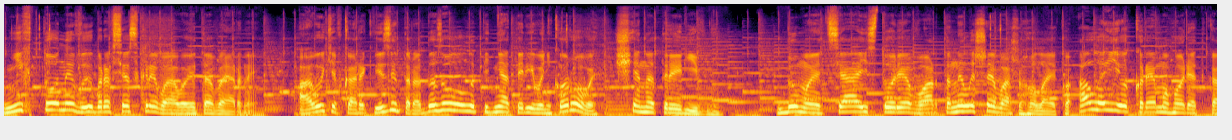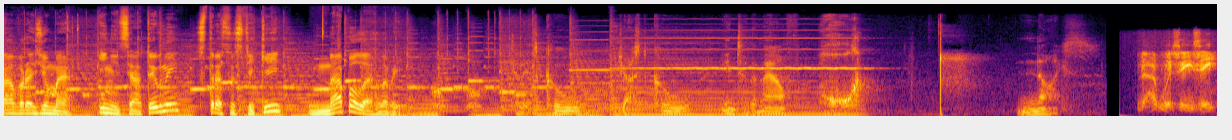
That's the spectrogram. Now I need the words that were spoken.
Ніхто не вибрався з кривавої таверни. А витівка реквізитора дозволила підняти рівень корови ще на три рівні. Думаю, ця історія варта не лише вашого лайку, але й окремого рядка в резюме. Ініціативний, стресостійкий, наполегливий. cool, just cool, into the mouth. Nice. That was easy.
